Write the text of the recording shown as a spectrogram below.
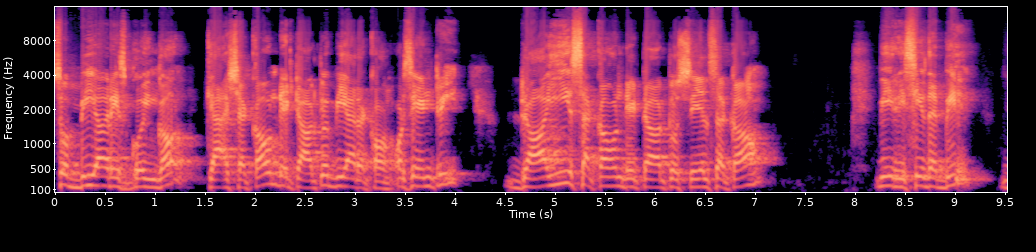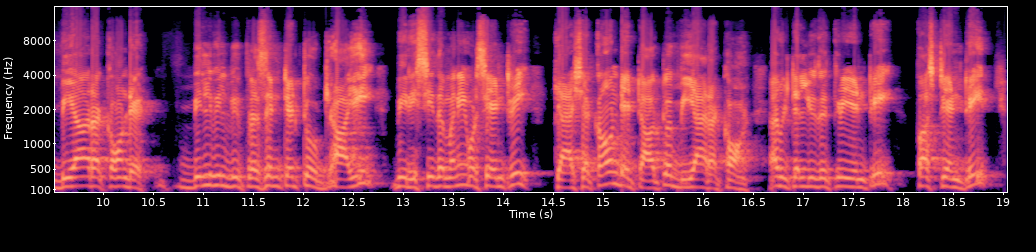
So BR is going on, cash account data to BR account. What's the entry? Drawings account data to sales account. We receive the bill, BR account bill will be presented to drawee. We receive the money. What's the entry? Cash account data to BR account. I will tell you the three entry. First entry,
